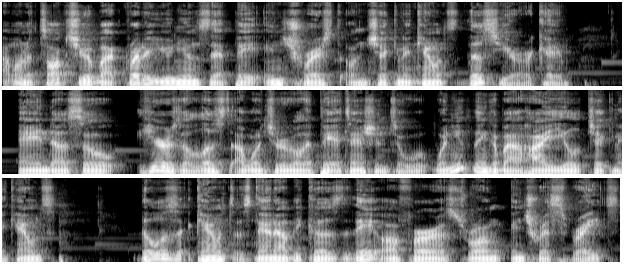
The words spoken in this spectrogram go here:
I want to talk to you about credit unions that pay interest on checking accounts this year, okay? And uh, so here's a list I want you to really pay attention to. When you think about high yield checking accounts, those accounts stand out because they offer a strong interest rates,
